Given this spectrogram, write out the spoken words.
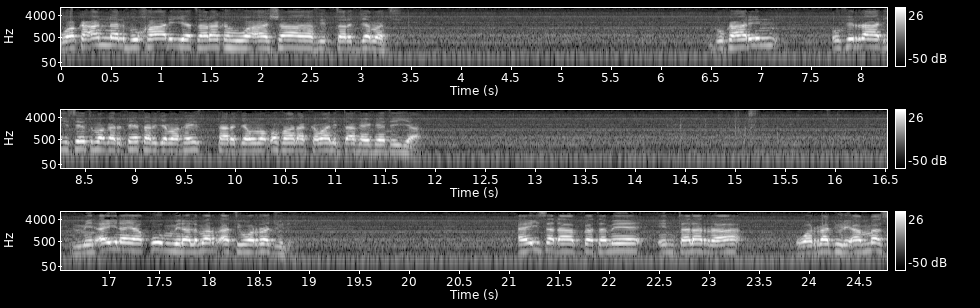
وكأن البخاري تركه وأشار في الترجمة بكارين ofirraa dhiiseetuma gartee tarjama qofaan akka waan itti min ayna yaquumu min almar'ati warrajuli eysa dhaabbatamee intalarraa warrajuli ammas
